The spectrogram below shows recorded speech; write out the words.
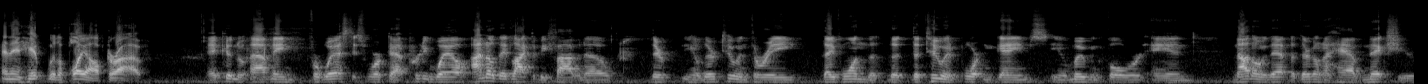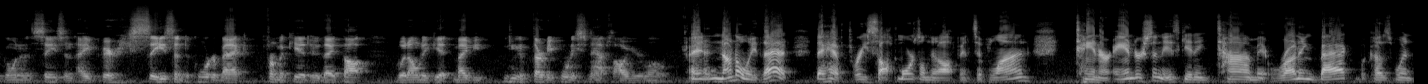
and then hit with a playoff drive. It couldn't. I mean, for West, it's worked out pretty well. I know they'd like to be five and zero. They're you know they're two and three. They've won the, the, the two important games you know moving forward, and not only that, but they're going to have next year going into the season a very seasoned quarterback from a kid who they thought would only get maybe you know 30, 40 snaps all year long. And not only that, they have three sophomores on the offensive line. Tanner Anderson is getting time at running back because when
